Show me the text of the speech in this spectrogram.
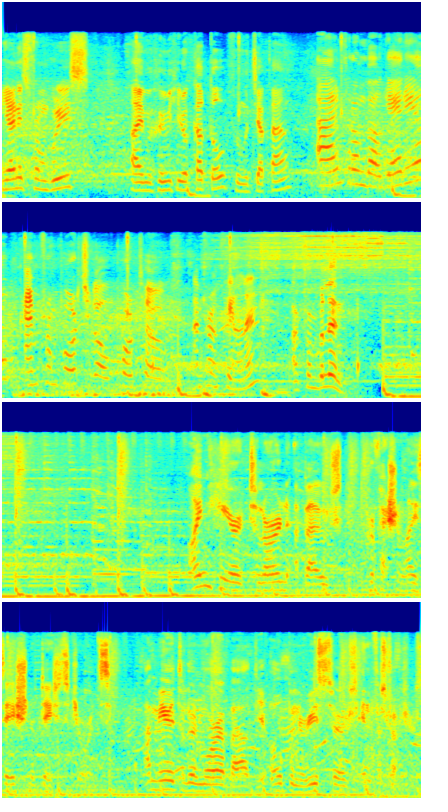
Yanis from Greece. I'm Fumihiro Kato from Japan. I'm from Bulgaria. I'm from Portugal, Porto. I'm from Finland. I'm from Berlin. I'm here to learn about professionalization of data stewards. I'm here to learn more about the open research infrastructures.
